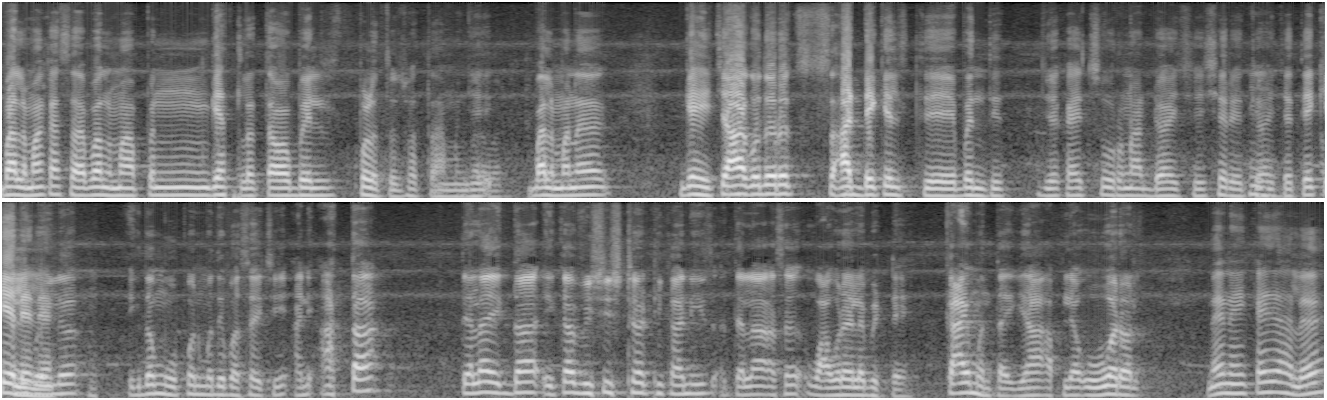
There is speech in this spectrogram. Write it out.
बालमा कसा बालमा आपण घेतला तेव्हा बैल पळतोच होता म्हणजे बालमानं घ्यायच्या अगोदरच अड्डे केले ते बंदीत जे काही चोरून अड्डे व्हायचे शर्यती व्हायचे ते केलेले. एकदम ओपनमध्ये बसायची आणि आता त्याला एकदा एका विशिष्ट ठिकाणी त्याला असं वावरायला भेटतंय. काय म्हणताय या आपल्या ओव्हरऑल नाही नाही काय झालं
